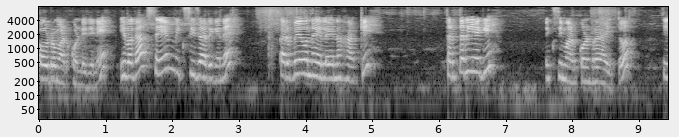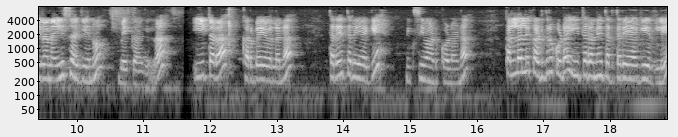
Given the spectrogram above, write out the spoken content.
ಪೌಡ್ರ್ ಮಾಡ್ಕೊಂಡಿದ್ದೀನಿ. ಇವಾಗ ಸೇಮ್ ಮಿಕ್ಸಿ ಜಾರಿಗೆನೆ ಕರಿಬೇವಿನ ಎಲೆಯನ್ನು ಹಾಕಿ ತರ್ತರಿಯಾಗಿ ಮಿಕ್ಸಿ ಮಾಡಿಕೊಂಡ್ರೆ ಆಯಿತು. ತೀರಾ ನೈಸಾಗಿ ಏನು ಬೇಕಾಗಿಲ್ಲ. ಈ ಥರ ಕರಿಬೇವೆಲ್ಲನ ತರಿ ತರಿಯಾಗಿ ಮಿಕ್ಸಿ ಮಾಡ್ಕೊಳ್ಳೋಣ. ಕಲ್ಲಲ್ಲಿ ಕಡಿದ್ರೂ ಕೂಡ ಈ ಥರನೇ ತರ್ತರಿಯಾಗಿ ಇರಲಿ.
